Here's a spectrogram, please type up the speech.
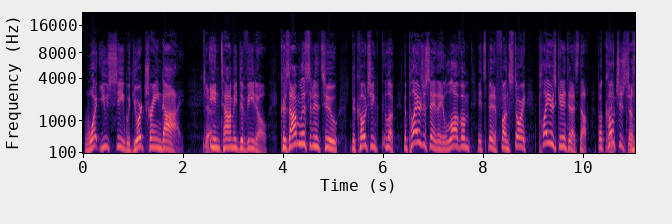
what you see with your trained eye Yeah. in Tommy DeVito. Because I'm listening to the coaching. Look, the players are saying they love him. It's been a fun story. Players get into that stuff, but coaches like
